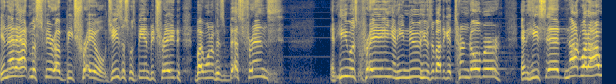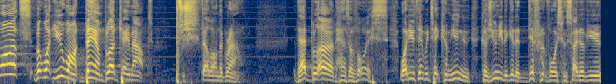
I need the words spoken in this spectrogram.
In that atmosphere of betrayal, Jesus was being betrayed by one of his best friends. And he was praying and he knew he was about to get turned over. And he said, Not what I want, but what you want. Bam, blood came out, Psh, fell on the ground. That blood has a voice. Why do you think we take communion? Because you need to get a different voice inside of you.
